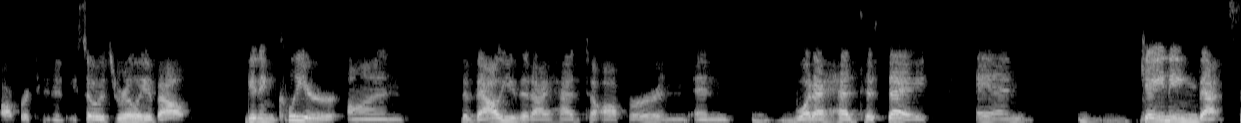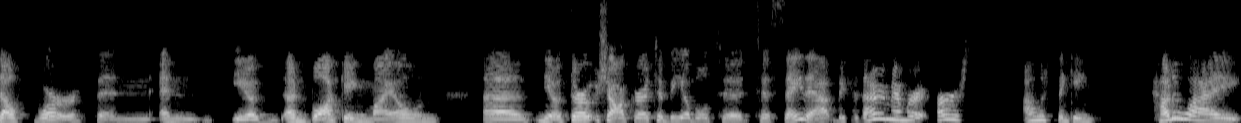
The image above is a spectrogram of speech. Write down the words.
opportunities. So it's really about getting clear on the value that I had to offer and and what I had to say and gaining that self-worth and and you know unblocking my own uh you know throat chakra to be able to to say that because I remember at first I was thinking how do I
